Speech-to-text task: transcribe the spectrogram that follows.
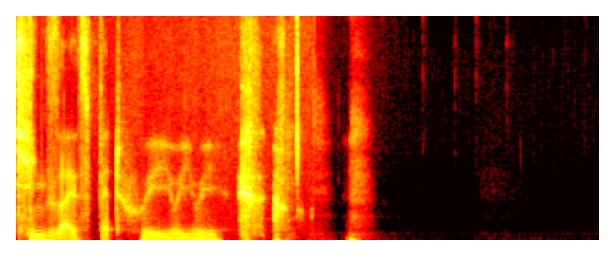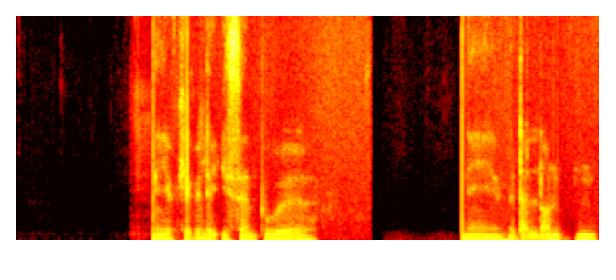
King Size Bett. Hui, hui, hui. nee, okay, Villa Istanbul. Nee, Villa London.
